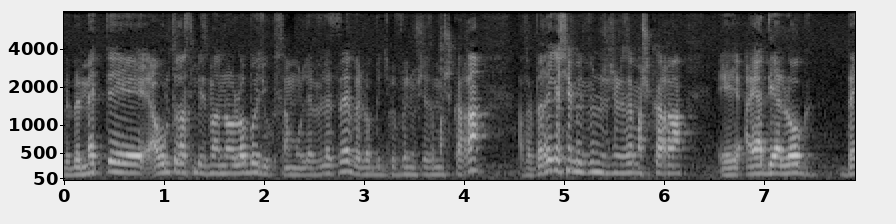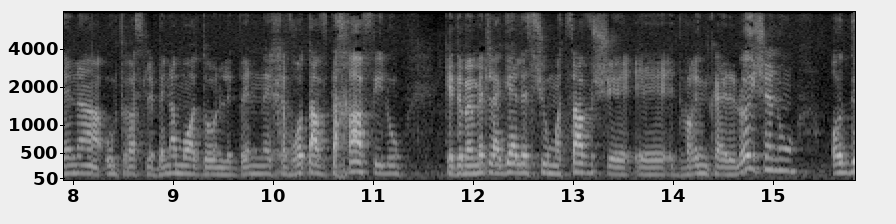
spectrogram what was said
ובאמת אה, האולטרס בזמנו לא בדיוק שמו לב לזה ולא בדיוק הבינו שזה מה שקרה, אבל ברגע שהם הבינו שזה מה שקרה, אה, היה דיאלוג בין האולטרס לבין המועדון, לבין חברות האבטחה אפילו, כדי באמת להגיע לאיזשהו מצב שדברים כאלה לא ישנו. עוד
